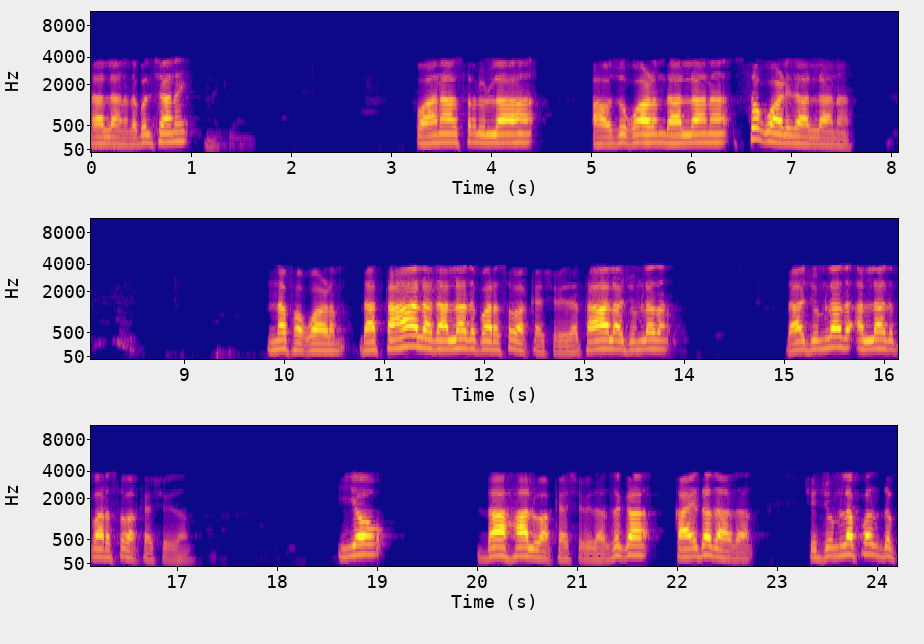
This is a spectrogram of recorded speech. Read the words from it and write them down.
د الله نه د بل چا نه فانا صلی الله او زه غواړم د الله نه څه غواړي د الله نه نفع غواړم دا تعالی د الله د پاره سو واقع شوی دا تعالی جمله ده دا جمله د الله د پاره سو واقع شوی ده یو دا حال واقع شوی ده ځکه قاعده دا ده چې جمله پس د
